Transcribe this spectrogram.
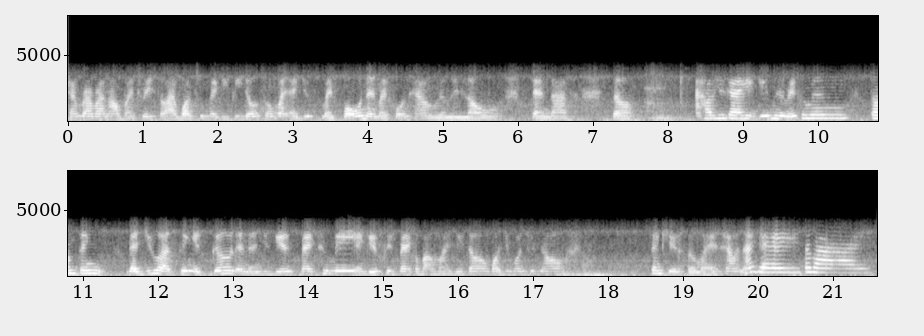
camera ran out of battery so I want to make a video so much. I use my phone and my phone have really low standard. So I hope you guys give me recommend something that you are think is good and then you give back to me and give feedback about my video what you want to know? Thank you so much and have a nice day. Bye bye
